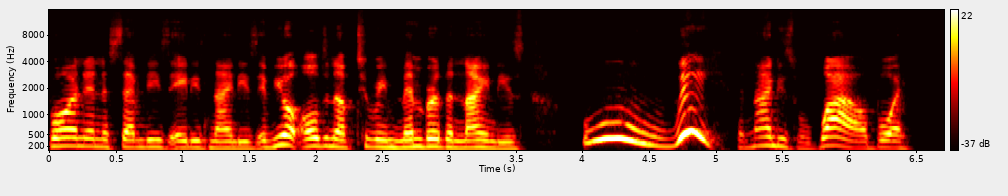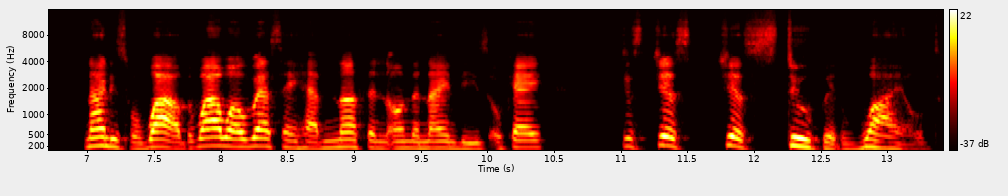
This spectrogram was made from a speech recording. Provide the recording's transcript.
born in the 70s, 80s, 90s, if you're old enough to remember the 90s, Ooh, wee! The 90s were wild, boy. 90s were wild. The Wild Wild West ain't have nothing on the 90s, okay? Just, just, just stupid, wild.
